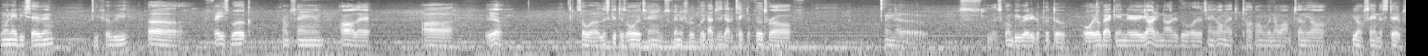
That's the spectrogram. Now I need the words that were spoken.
187. You feel me? Uh, Facebook. You know what I'm saying? All that. Uh, yeah. So uh, let's get this oil change finished real quick. I just got to take the filter off, and uh, let's gonna be ready to put the oil back in there. You already know how to do oil change. I don't have to talk on with no. I'm telling y'all. You know what I'm saying? The steps.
